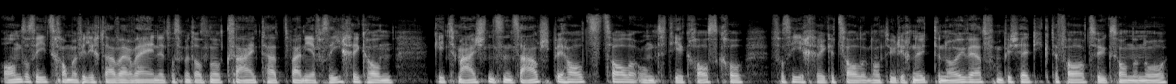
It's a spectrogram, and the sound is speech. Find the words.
Andererseits kann man vielleicht auch erwähnen, dass man das noch gesagt hat, wenn ich eine Versicherung habe, gibt es meistens einen Selbstbehalt zu zahlen und die Casco-Versicherungen zahlen natürlich nicht den Neuwert vom beschädigten Fahrzeug, sondern nur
